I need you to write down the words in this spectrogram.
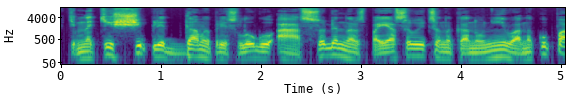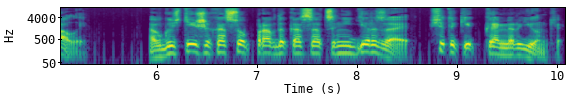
В темноте щиплет дамы прислугу, а особенно распоясывается накануне Ивана Купалы. Августейших особ, правда, касаться не дерзает, все-таки камер-юнкер.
